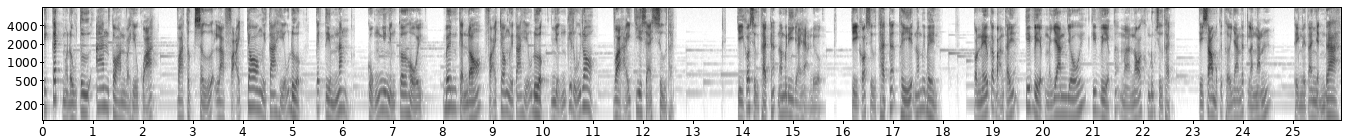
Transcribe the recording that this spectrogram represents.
Cái cách mà đầu tư an toàn và hiệu quả và thực sự là phải cho người ta hiểu được cái tiềm năng cũng như những cơ hội. Bên cạnh đó phải cho người ta hiểu được những cái rủi ro và hãy chia sẻ sự thật. Chỉ có sự thật nó mới đi dài hạn được. Chỉ có sự thật thì nó mới bền. Còn nếu các bạn thấy cái việc mà gian dối cái việc mà nói không đúng sự thật thì sau một cái thời gian rất là ngắn thì người ta nhận ra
